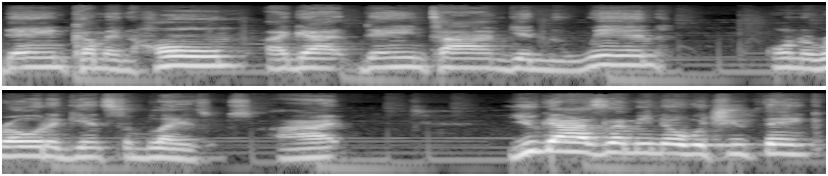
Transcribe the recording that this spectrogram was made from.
Dame coming home. I got Dame time getting the win on the road against the Blazers. All right. You guys let me know what you think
